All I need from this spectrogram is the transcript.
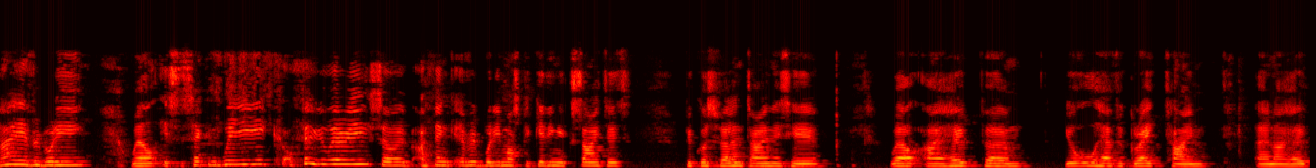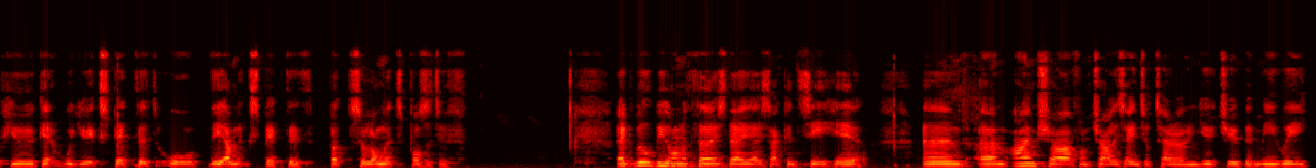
Hi everybody. Well, it's the second week of February, so I think everybody must be getting excited because Valentine is here. Well, I hope um, you all have a great time and I hope you get what you expected or the unexpected, but so long it's positive. It will be on a Thursday, as I can see here. And um, I'm Shah from Charlie's Angel Tarot on YouTube and MeWe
